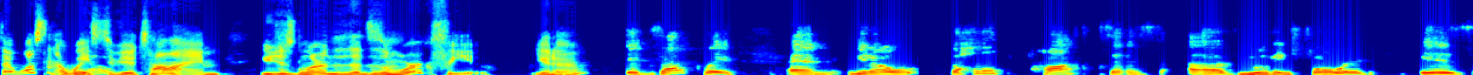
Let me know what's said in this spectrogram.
That wasn't a waste no. of your time. You just learned that that doesn't work for you, you know? Exactly. And, you know, the whole process of moving forward is,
